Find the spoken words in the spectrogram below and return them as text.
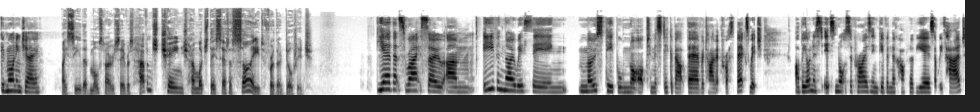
Good morning, Joe. I see that most Irish savers haven't changed how much they set aside for their dotage. Yeah, that's right. So, um, even though we're seeing most people not optimistic about their retirement prospects, which I'll be honest, it's not surprising given the couple of years that we've had.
